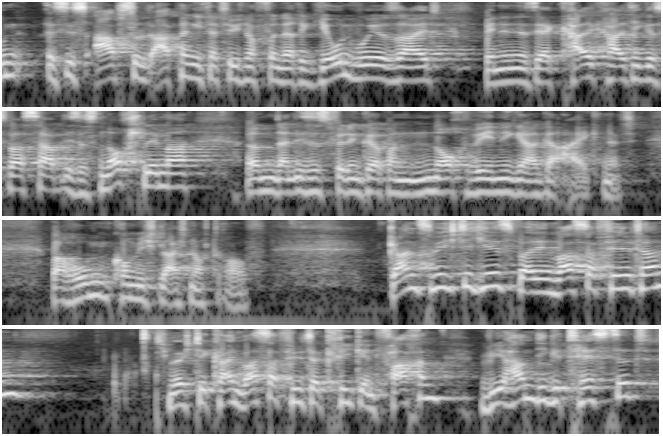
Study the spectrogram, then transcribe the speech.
und es ist absolut abhängig natürlich noch von der Region, wo ihr seid. Wenn ihr ein sehr kalkhaltiges Wasser habt, ist es noch schlimmer, ähm, dann ist es für den Körper noch weniger geeignet. Warum, komme ich gleich noch drauf. Ganz wichtig ist bei den Wasserfiltern, ich möchte keinen Wasserfilterkrieg entfachen. Wir haben die getestet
